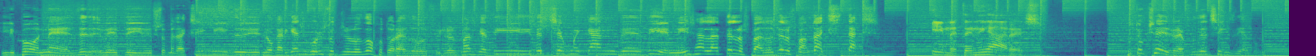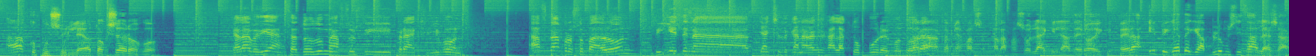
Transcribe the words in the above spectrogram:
Λοιπόν, ναι, δε, δε, στο μεταξύ λογαριάζει χωρί τον ξενοδόχο τώρα εδώ ο φίλος μας γιατί δεν τις έχουμε κάνει δει εμείς, αλλά τέλος πάντων, τέλος πάντων, εντάξει, εντάξει. Είναι ταινιάρες. Που το ξέρεις, ρε, που δεν τις έχεις δει ακόμα. Άκου που σου λέω, το ξέρω εγώ. Καλά, παιδιά, θα το δούμε αυτό στην πράξη. Λοιπόν, αυτά προς το παρόν. Πηγαίνετε να φτιάξετε κανένα γαλακτομπούρεκο τώρα. Κάνα καμιά καλαφασολάκι λαδερό εκεί πέρα ή πηγαίνετε για μπλουμ στη θάλασσα.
